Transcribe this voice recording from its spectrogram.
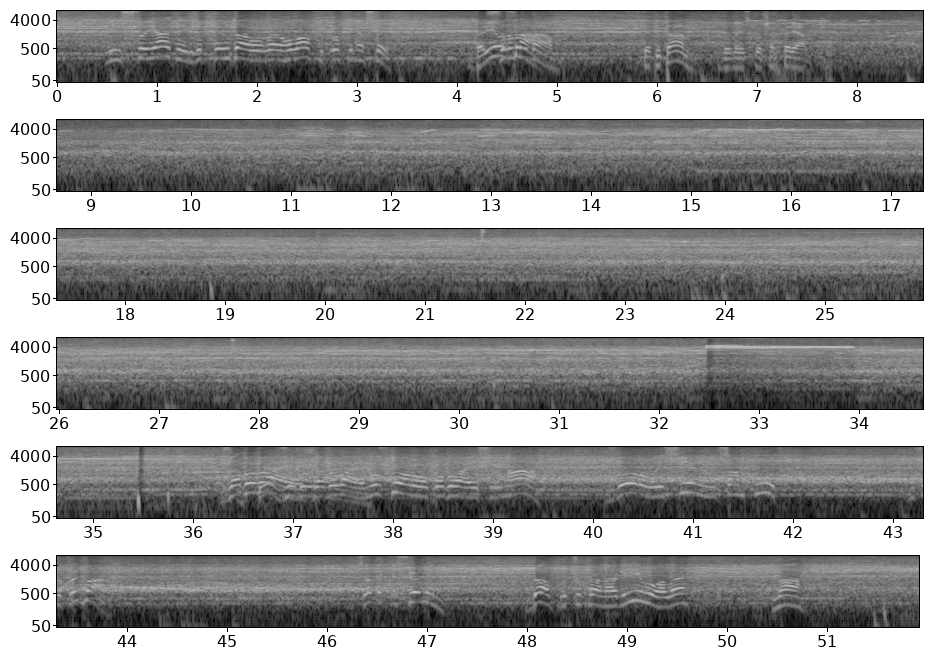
він стояти, вже по удару реагував і трохи не встиг. Серна. Капітан Донецького Шахтаря. Забиває, Забиває. забиває. Ну здорово пробиває Серна. Здорово і сильно, і в сам кут. Ну що, 3-2. все-таки Сьомін дав Процюка на Алієву, але на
